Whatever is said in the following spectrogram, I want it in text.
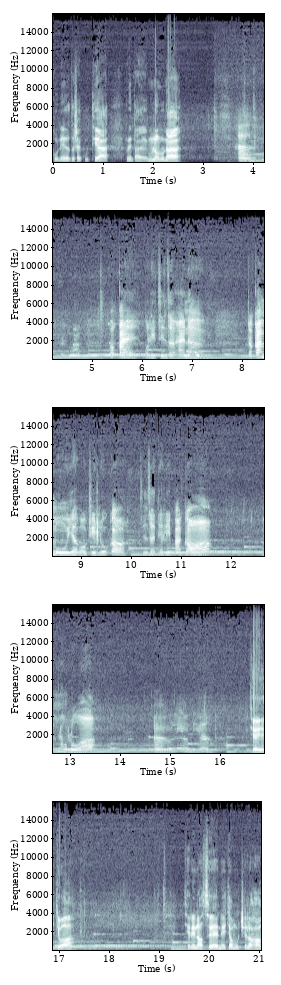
hồn nên tôi sai của thêm nên tại nằm nằm luôn á ờ. Có cái có đi chính giờ hai nữa cho cái mù giờ bảo chỉ lúc co chính giờ theo lý bác có mắm lâu lúa ờ liao nè chơi chúa. Chơi nên nó sẽ nên cho một chơi là ha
